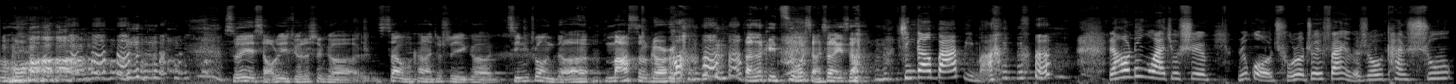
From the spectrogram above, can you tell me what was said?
哇 所以小绿觉得是个，在我们看来就是一个精壮的 muscle girl，大家可以自我想象一下。金刚芭比嘛。然后另外就是，如果除了追番，有的时候看书。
